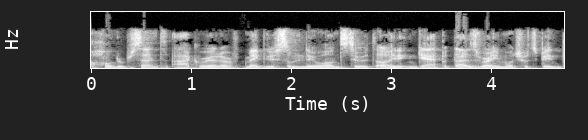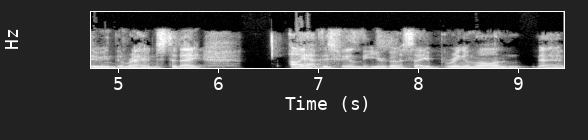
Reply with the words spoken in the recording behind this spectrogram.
100% accurate or maybe there's some nuance to it that I didn't get, but that is very much what's been doing the rounds today. I have this feeling that you're going to say, bring him on, uh,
